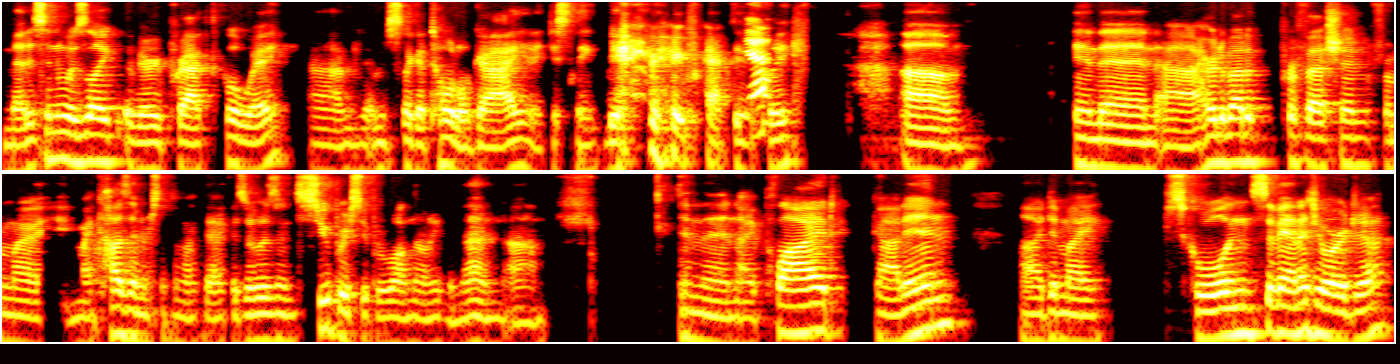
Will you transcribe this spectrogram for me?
medicine was like a very practical way. Um, I'm just like a total guy. I just think very, very practically. Yeah. Um, and then uh, I heard about a profession from my my cousin or something like that because it wasn't super super well known even then. Um, and then I applied, got in, I uh, did my school in Savannah, Georgia.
